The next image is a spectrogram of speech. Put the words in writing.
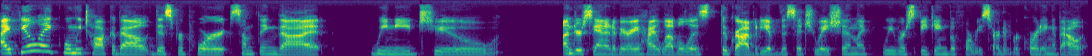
I feel like when we talk about this report, something that we need to understand at a very high level is the gravity of the situation. Like we were speaking before we started recording about,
